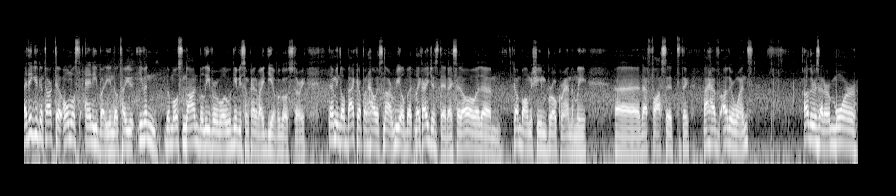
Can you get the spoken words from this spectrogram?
I think you can talk to almost anybody and they'll tell you, even the most non believer will, will give you some kind of idea of a ghost story. I mean, they'll back it up on how it's not real, but like I just did, I said, oh, the um, gumball machine broke randomly. uh, that faucet thing. I have other ones, others that are more.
